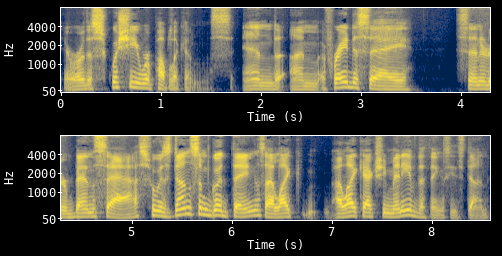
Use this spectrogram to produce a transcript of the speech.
There are the squishy Republicans. And I'm afraid to say Senator Ben Sasse, who has done some good things, I like, I like actually many of the things he's done,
